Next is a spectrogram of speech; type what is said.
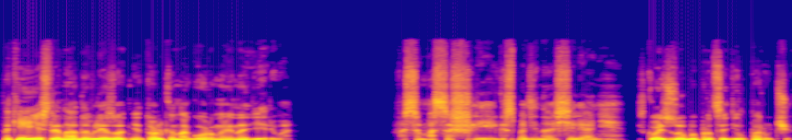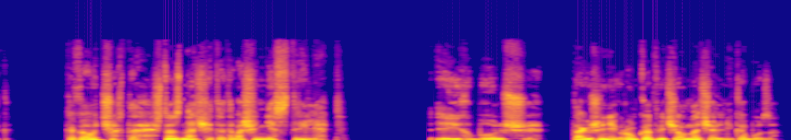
Такие, если надо, влезут не только на гору, но и на дерево. — Вы с ума сошли, господин оселяне! — сквозь зубы процедил поручик. — Какого черта? Что значит это ваше «не стрелять»? — Их больше, — также негромко отвечал начальник обоза. —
